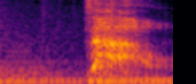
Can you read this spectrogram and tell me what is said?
¡Chao!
